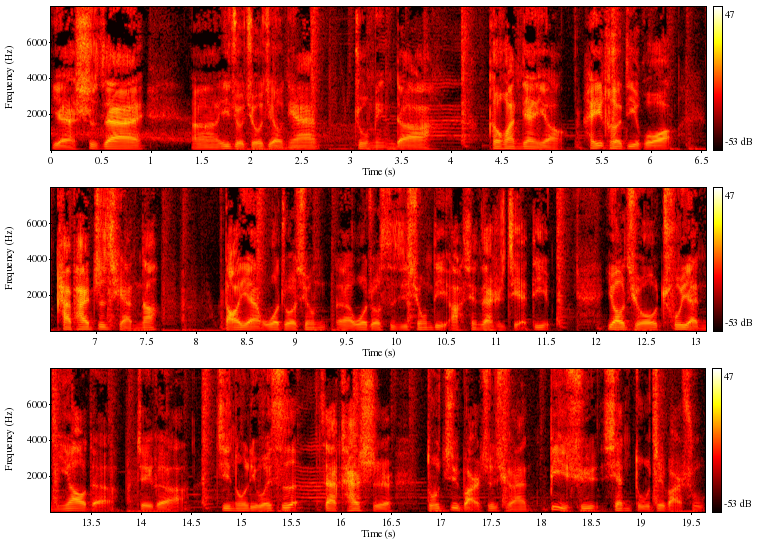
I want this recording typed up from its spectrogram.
也是在呃一九九九年著名的科幻电影《黑客帝国》开拍之前呢，导演沃卓兄呃沃卓斯基兄弟啊，现在是姐弟，要求出演尼奥的这个基努里维斯在开始读剧本之前，必须先读这本书。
